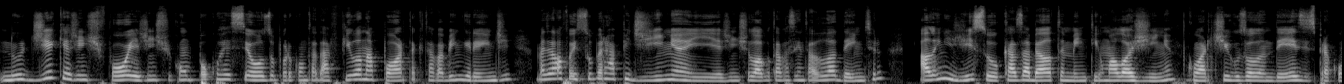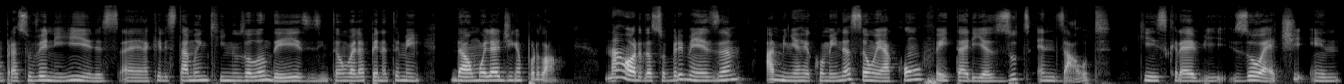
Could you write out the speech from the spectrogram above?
No dia que a gente foi, a gente ficou um pouco receoso por conta da fila na porta, que estava bem grande, mas ela foi super rapidinha e a gente logo estava sentado lá dentro. Além disso, o Casabella também tem uma lojinha com artigos holandeses para comprar souvenirs, é, aqueles tamanquinhos holandeses, então vale a pena também dar uma olhadinha por lá. Na hora da sobremesa, a minha recomendação é a confeitaria Zoet Zout, que escreve Zoete em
